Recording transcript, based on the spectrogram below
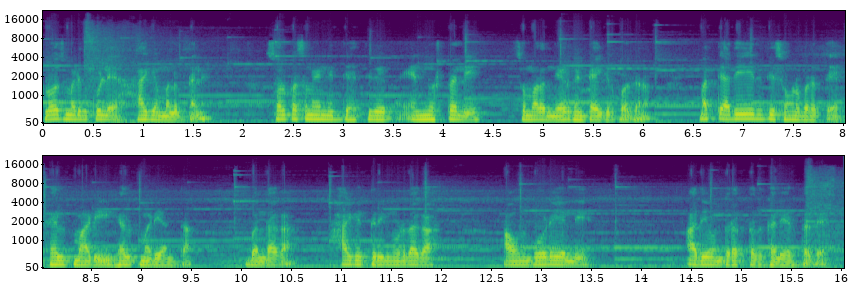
ಕ್ಲೋಸ್ ಮಾಡಿದ ಕೂಡಲೇ ಹಾಗೆ ಮಲಗ್ತಾನೆ. ಸ್ವಲ್ಪ ಸಮಯ ನಿದ್ದೆ ಹತ್ತಿದೆ ಎನ್ನುವಷ್ಟರಲ್ಲಿ ಸುಮಾರು ಒಂದು ಎರಡು ಗಂಟೆ ಆಗಿರ್ಬೋದು ಮತ್ತೆ ಅದೇ ರೀತಿ ಸೌಂಡ್ ಬರುತ್ತೆ. ಹೆಲ್ಪ್ ಮಾಡಿ ಹೆಲ್ಪ್ ಮಾಡಿ ಅಂತ ಬಂದಾಗ. ಹಾಗೆ ತಿರುಗಿ ನೋಡಿದಾಗ ಅವನ ಗೋಡೆಯಲ್ಲಿ ಅದೇ ಒಂದು ರಕ್ತದ ಕಲೆ ಇರ್ತದೆ.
